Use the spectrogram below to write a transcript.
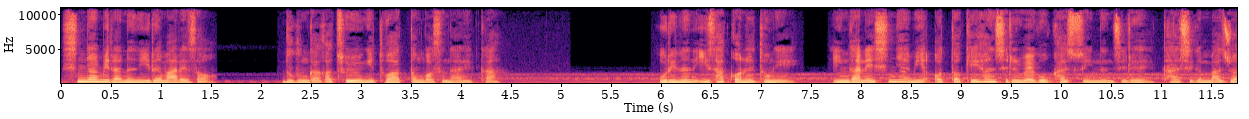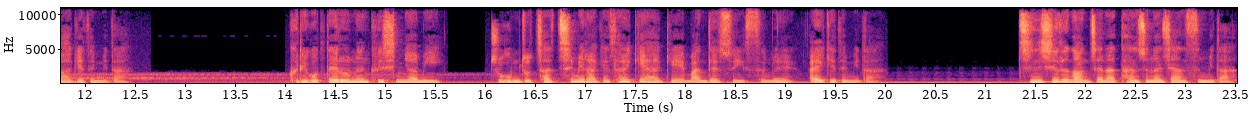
신념이라는 이름 아래서 누군가가 조용히 도왔던 것은 아닐까? 우리는 이 사건을 통해 인간의 신념이 어떻게 현실을 왜곡할 수 있는지를 다시금 마주하게 됩니다. 그리고 때로는 그 신념이 죽음조차 치밀하게 설계하게 만들 수 있음을 알게 됩니다. 진실은 언제나 단순하지 않습니다.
